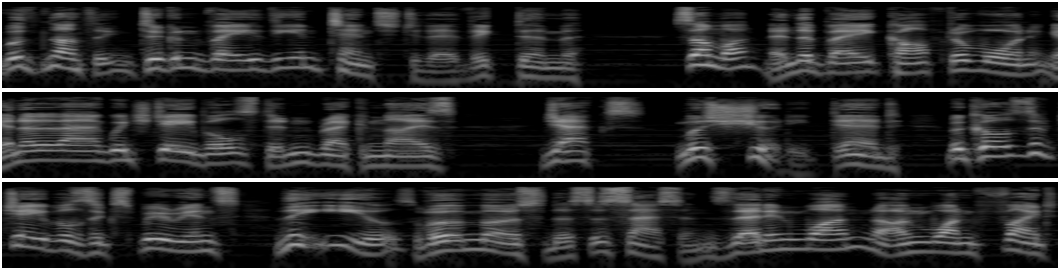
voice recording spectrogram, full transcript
with nothing to convey the intent to their victim. Someone in the bay coughed a warning in a language Jables didn't recognize. Jax was surely dead. Because of Jabel's experience, the eels were merciless assassins that in one-on-one fight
